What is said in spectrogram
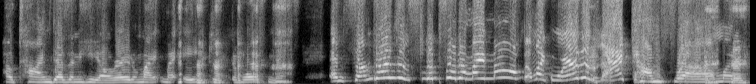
how time doesn't heal, right? My my eight divorce myths. And sometimes it slips out of my mouth. I'm like, where did that come from? Like,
